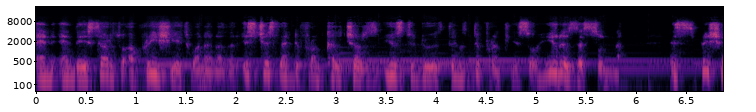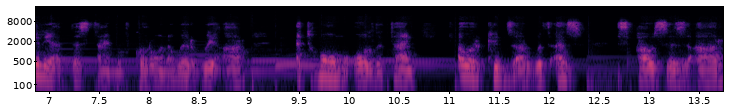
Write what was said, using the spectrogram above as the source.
And, and they start to appreciate one another. It's just that different cultures used to do things differently. So here is the Sunnah, especially at this time of Corona, where we are at home all the time. Our kids are with us, spouses are,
